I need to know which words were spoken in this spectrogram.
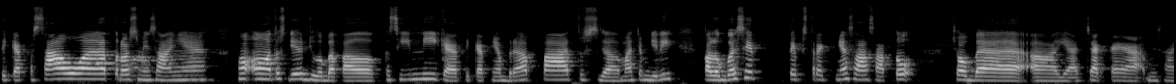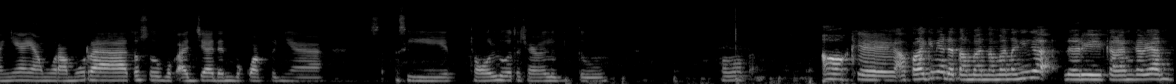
tiket pesawat terus Oh, misalnya oh, oh terus dia juga bakal ke sini kayak tiketnya berapa terus segala macam jadi kalau gue sih tips triknya salah satu coba eh, ya cek kayak misalnya yang murah-murah terus lu book aja dan book waktunya si cowok lu atau cewek lu gitu. Kalau Oke, apalagi nih ada tambahan-tambahan lagi nggak dari kalian-kalian?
